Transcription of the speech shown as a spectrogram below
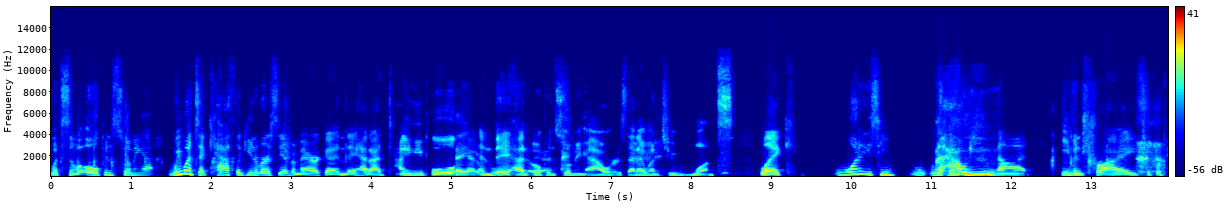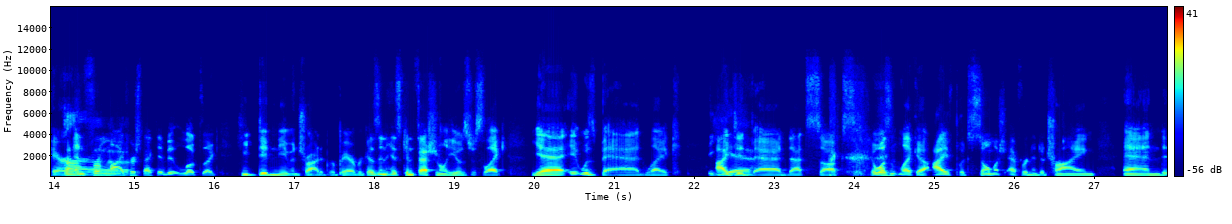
with some open swimming out? We went to Catholic University of America and they had a tiny pool they and pool. they had open yeah. swimming hours that I went to once. Like, what is he? How do you not even try to prepare? Uh, and from my uh. perspective, it looked like he didn't even try to prepare because in his confessional, he was just like, "Yeah, it was bad. Like, yeah. I did bad. That sucks." It wasn't like a I've put so much effort into trying, and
